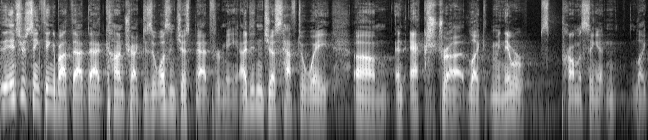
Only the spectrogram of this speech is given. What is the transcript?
the interesting thing about that bad contract is it wasn't just bad for me. I didn't just have to wait um, an extra like I mean they were promising it in like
